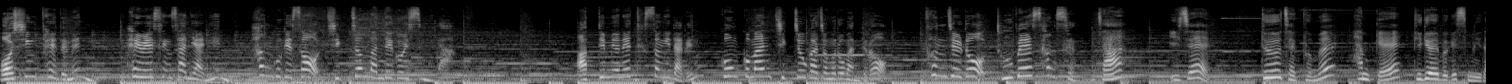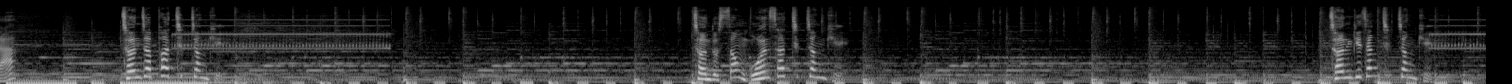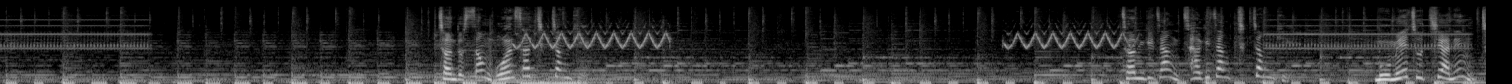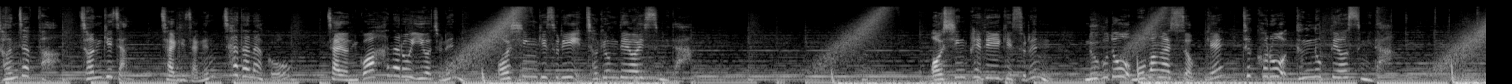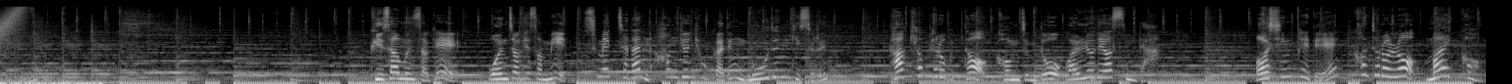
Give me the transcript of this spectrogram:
어싱 패드는 해외 생산이 아닌 한국에서 직접 만들고 있습니다. 앞뒷면의 특성이 다른 꼼꼼한 직조 과정으로 만들어 품질도 두 배 상승. 자, 이제 두 제품을 함께 비교해 보겠습니다. 전자파 측정기 전도성 원사 측정기. 전기장 측정기. 전도성 원사 측정기. 전기장 자기장 측정기. 몸에 좋지 않은 전자파, 전기장, 자기장은 차단하고 자연과 하나로 이어주는 어싱 기술이 적용되어 있습니다. 어싱 패드의 기술은 누구도 모방할 수 없게 특허로 등록되었습니다. 귀사 문석에 원적 해선 및 수맥 차단 항균 효과 등 모든 기술은 각 협회로부터 검증도 완료되었습니다. 어싱 패드의 컨트롤러 마이콤.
